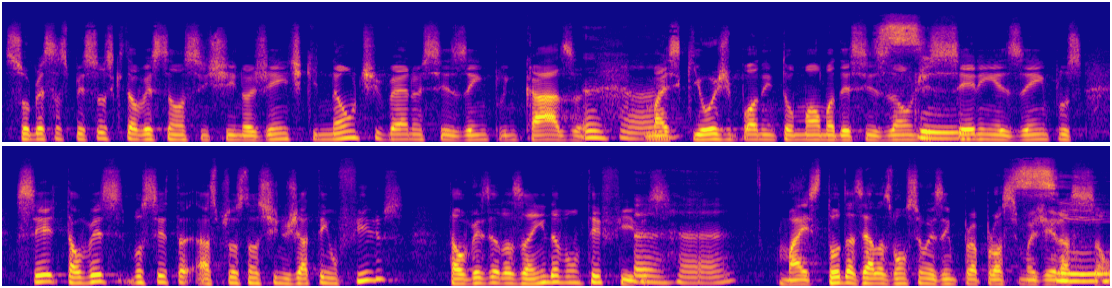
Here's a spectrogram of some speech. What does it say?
sobre essas pessoas que talvez estão assistindo a gente, que não tiveram esse exemplo em casa, uhum. mas que hoje podem tomar uma decisão Sim. de serem exemplos. Ser, talvez você, as pessoas que estão assistindo já tenham filhos, talvez elas ainda vão ter filhos. Uhum. Mas todas elas vão ser um exemplo para a próxima Sim. geração.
